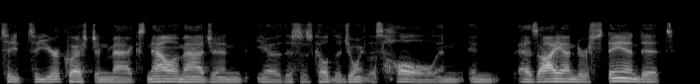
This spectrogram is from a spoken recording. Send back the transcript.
to to your question, Max. Now imagine, you know, this is called the jointless hull, and and as I understand it,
